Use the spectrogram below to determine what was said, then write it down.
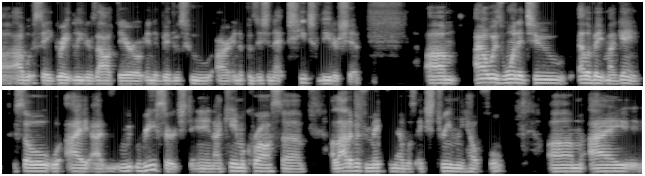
uh, I would say, great leaders out there or individuals who are in a position that teach leadership. Um, I always wanted to elevate my game, so I, I re- researched and I came across uh, a lot of information that was extremely helpful um, I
